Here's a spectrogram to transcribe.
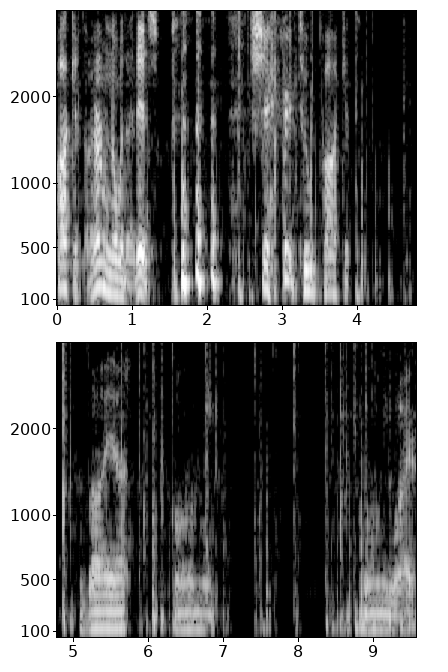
pocket. I don't even know what that is. Share to pocket via only OnlyWire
